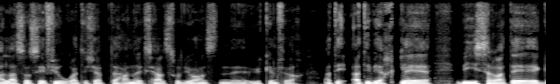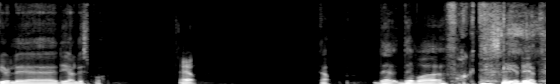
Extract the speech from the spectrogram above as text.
eller sånn som i fjor at de kjøpte Henrik Kjelsrud Johansen eh, uken før. At de, at de virkelig viser at det er gullet de har lyst på. Ja. Ja. Det, det var faktisk enighet.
